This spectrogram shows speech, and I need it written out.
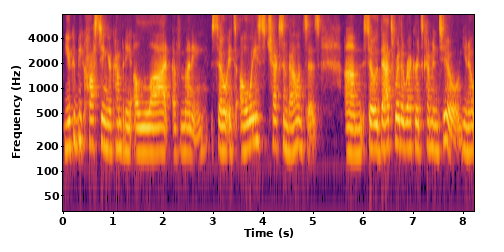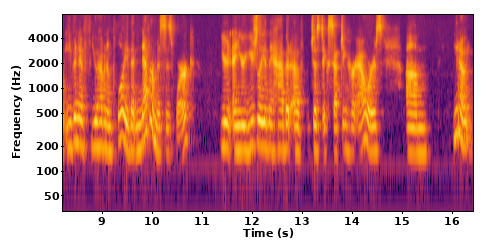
you could be costing your company a lot of money. So it's always checks and balances. Um, so that's where the records come in too. You know even if you have an employee that never misses work you're and you're usually in the habit of just accepting her hours um, you know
